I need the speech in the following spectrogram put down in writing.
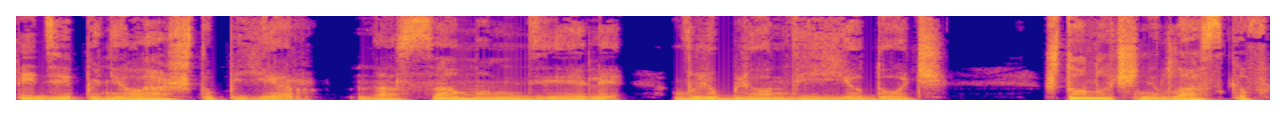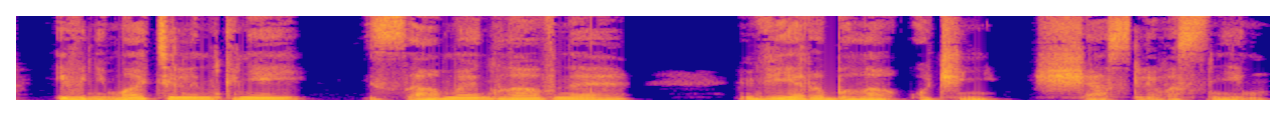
Лидия поняла, что Пьер на самом деле влюблен в ее дочь, что он очень ласков и внимателен к ней, и самое главное, Вера была очень счастлива с ним.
